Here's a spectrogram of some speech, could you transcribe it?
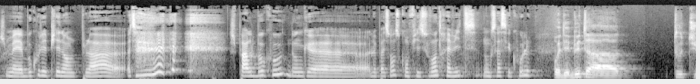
Je mets beaucoup les pieds dans le plat. je parle beaucoup, donc euh, le patient se confie souvent très vite, donc ça c'est cool. Au début, tu as toute,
